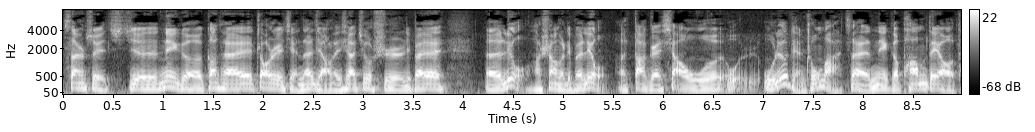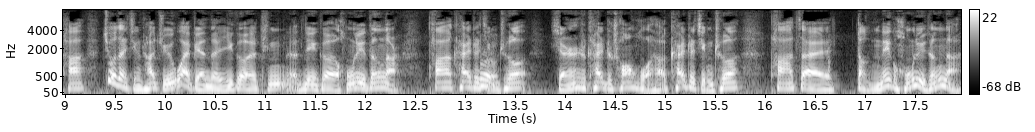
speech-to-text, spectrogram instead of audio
三十岁，呃，那个刚才赵瑞简单讲了一下，就是礼拜。呃，六啊，上个礼拜六，呃，大概下午五五六点钟吧，在那个 Palmdale，他就在警察局外边的一个停那个红绿灯那儿，他开着警车，显然是开着窗户，他开着警车，他在等那个红绿灯呢，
